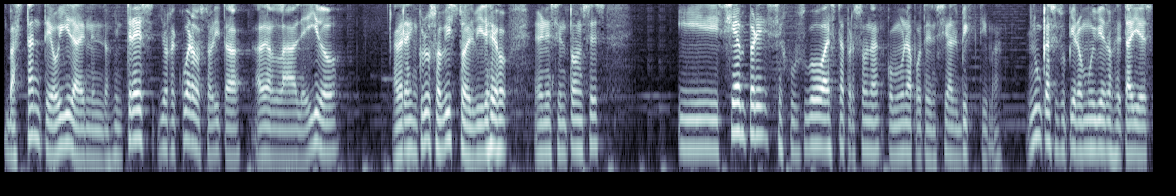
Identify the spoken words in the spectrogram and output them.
bastante oída en el 2003, yo recuerdo hasta ahorita haberla leído, haber incluso visto el video en ese entonces, y siempre se juzgó a esta persona como una potencial víctima. Nunca se supieron muy bien los detalles,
